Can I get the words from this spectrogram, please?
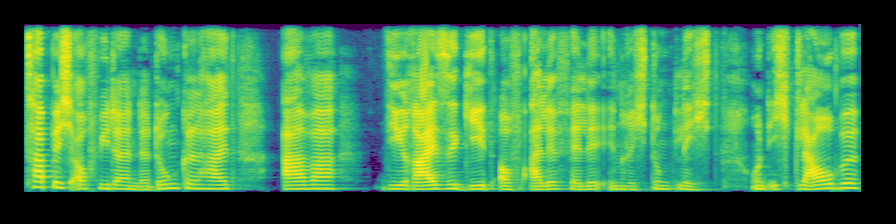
tappe ich auch wieder in der Dunkelheit, aber die Reise geht auf alle Fälle in Richtung Licht. Und ich glaube,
